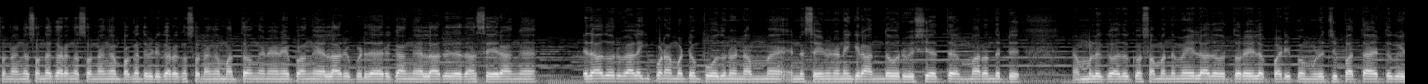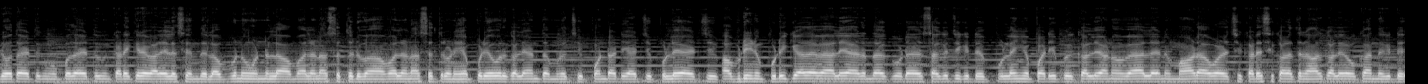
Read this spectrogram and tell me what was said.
சொன்னாங்க சொந்தக்காரங்க சொன்னாங்க பக்கத்து வீட்டுக்காரங்க சொன்னாங்க மற்றவங்க நினைப்பாங்க எல்லாரும் இப்படி தான் இருக்காங்க எல்லோரும் இதை தான் செய்கிறாங்க ஏதாவது ஒரு வேலைக்கு போனால் மட்டும் போதும்னு நம்ம என்ன செய்யணும்னு நினைக்கிற அந்த ஒரு விஷயத்த மறந்துட்டு நம்மளுக்கு அதுக்கும் சம்மந்தமே இல்லாத ஒரு துறையில் படிப்பை முடிச்சு பத்தாயிரத்துக்கும் இருபதாயிரத்துக்கும் முப்பதாயிரத்துக்கும் கிடைக்கிற வேலையில் சேர்ந்து லவ்னு ஒன்றும் இல்லை அவளைனா செத்துடுவேன் அவளைனா செத்துடுவேன் எப்படியோ ஒரு கல்யாணத்தை முடிச்சு பொண்டாட்டி ஆயிடுச்சு பிள்ளையாயிடுச்சு அப்படின்னு பிடிக்காத வேலையாக இருந்தால் கூட சகிச்சுக்கிட்டு பிள்ளைங்க படிப்பு கல்யாணம் வேலைன்னு மாடா உழைச்சி கடைசி காலத்தில் நாற்காலையில் உட்காந்துக்கிட்டு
